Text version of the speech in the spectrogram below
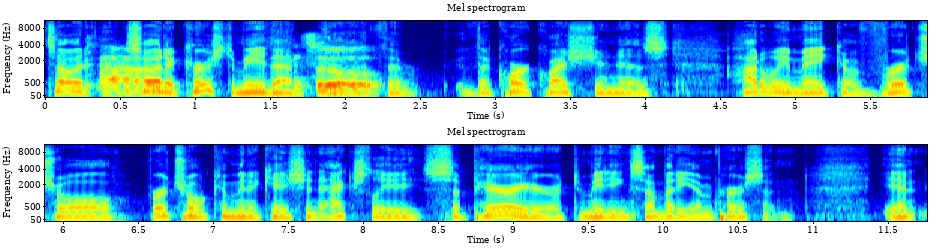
So it um, so it occurs to me that so, the, the the core question is how do we make a virtual virtual communication actually superior to meeting somebody in person? In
